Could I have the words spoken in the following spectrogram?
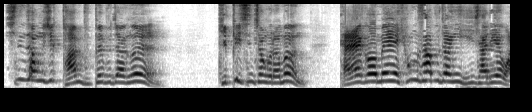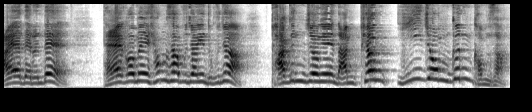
신성식 반부패부장을 기피 신청을 하면 대검의 형사부장이 이 자리에 와야 되는데 대검의 형사부장이 누구냐? 박은정의 남편 이종근 검사.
